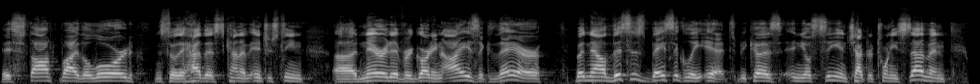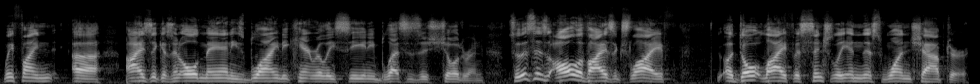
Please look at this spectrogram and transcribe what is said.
is stopped by the Lord. And so they have this kind of interesting uh, narrative regarding Isaac there. But now this is basically it because, and you'll see in chapter 27, we find uh, Isaac is an old man, he's blind, he can't really see, and he blesses his children. So this is all of Isaac's life, adult life, essentially in this one chapter,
